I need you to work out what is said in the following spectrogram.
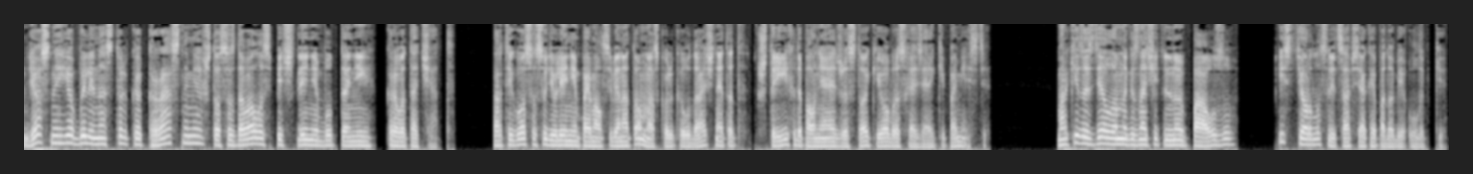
Десны ее были настолько красными, что создавалось впечатление, будто они кровоточат. Артигоса с удивлением поймал себя на том, насколько удачно этот штрих дополняет жестокий образ хозяйки поместья. Маркиза сделала многозначительную паузу и стерла с лица всякое подобие улыбки.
